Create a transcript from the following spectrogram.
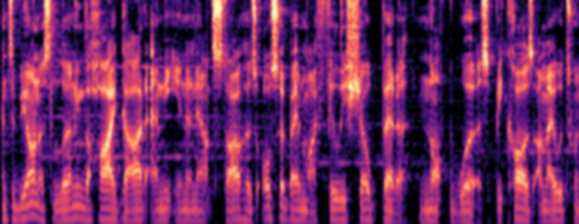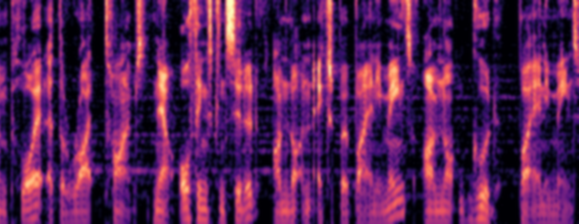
And to be honest, learning the high guard and the in and out style has also made my Philly shell better, not worse, because I'm able to employ it at the right times. Now, all things considered, I'm not an expert by any means, I'm not good by any means,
